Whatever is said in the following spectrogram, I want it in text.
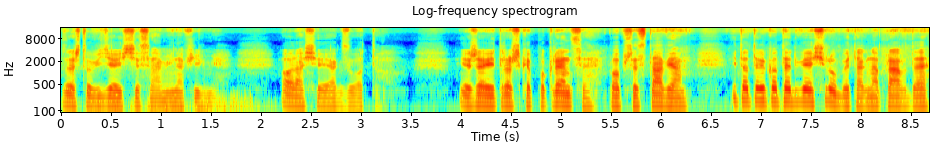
zresztą widzieliście sami na filmie, ora się jak złoto. Jeżeli troszkę pokręcę, poprzestawiam i to tylko te dwie śruby tak naprawdę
